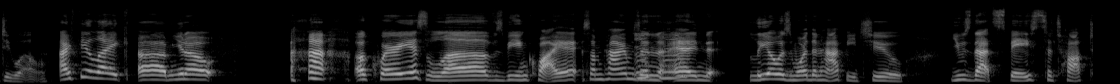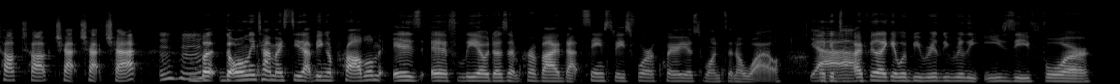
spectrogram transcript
duo. I feel like um, you know, Aquarius loves being quiet sometimes, and Mm-hmm. and Leo is more than happy to use that space to talk, talk, talk, chat, chat, chat. Mm-hmm. But the only time I see that being a problem is if Leo doesn't provide that same space for Aquarius once in a while. Like it's, Yeah. I feel like it would be really, really easy for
